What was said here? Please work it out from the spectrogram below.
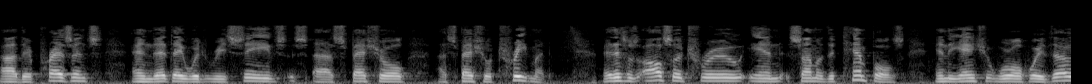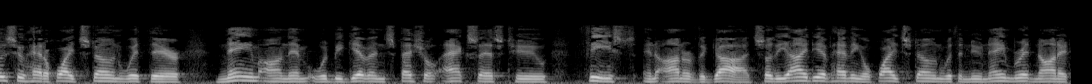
uh, their presence, and that they would receive uh, special uh, special treatment. And this was also true in some of the temples in the ancient world, where those who had a white stone with their name on them would be given special access to feasts in honor of the gods. So the idea of having a white stone with a new name written on it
